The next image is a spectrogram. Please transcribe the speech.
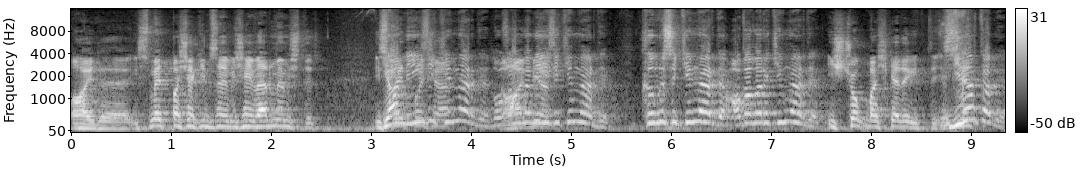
Haydi İsmet Paşa kimseye bir şey vermemiştir. ya İsmet Neyizi Paşa- kim verdi? Lozan'da Hayır, kim verdi? Kıbrıs'ı kim verdi? Adaları kim verdi? İş çok başka yere gitti. Gider tabii.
